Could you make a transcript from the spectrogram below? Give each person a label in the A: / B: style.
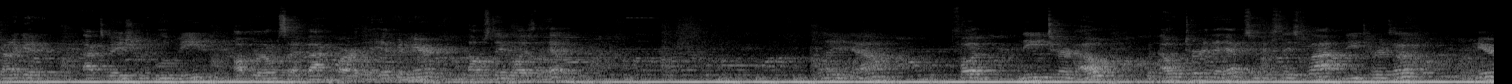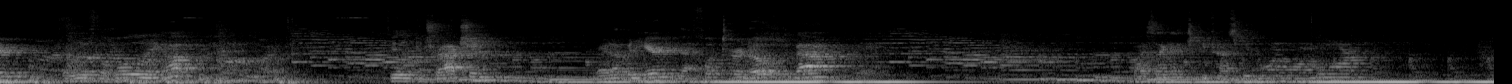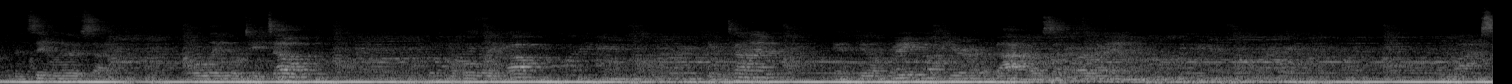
A: trying to get activation of the glute med, upper outside back part of the hip in here, help stabilize the hip. Laying down, foot, knee turned out without turning the hip, so hip stays flat, knee turns out from here to lift the whole leg up. Feel the contraction right up in here, keep that foot turned out to the back. Five seconds, keep trying to squeeze more and more same on the other side.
